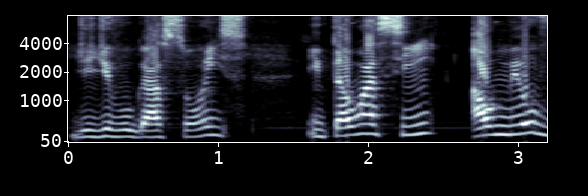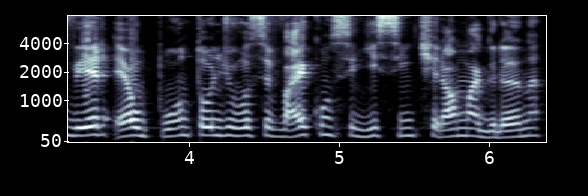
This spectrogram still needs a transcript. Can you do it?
de divulgações. Então, assim, ao meu ver, é o ponto onde você vai conseguir sim tirar uma grana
